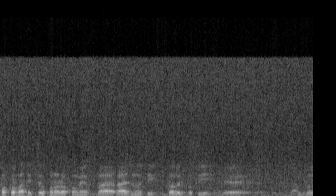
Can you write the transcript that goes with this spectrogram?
পক্ষপাতিত্ব কোনো রকমের বা রাজনৈতিক দলের প্রতি বলে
